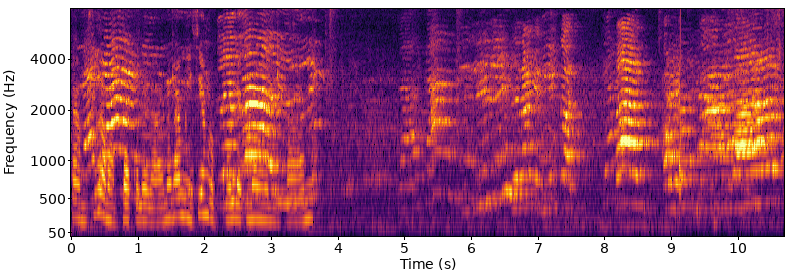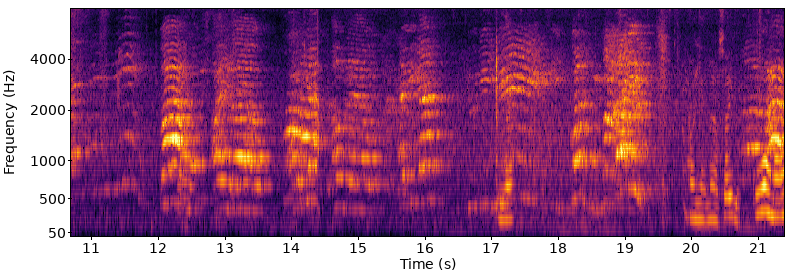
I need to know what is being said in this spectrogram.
ตามเสื้อมาปกกันเลยแล้วนะคะมีเสียงรบกวนเล็กน้อยเหมือนกันเกลือเอาอย่างน่าใส่ลูกกั้วเนาะ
